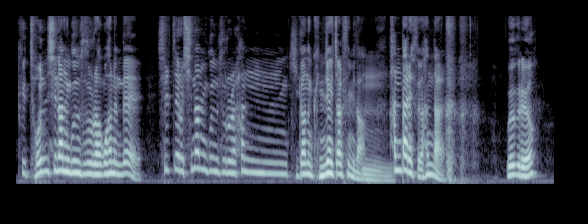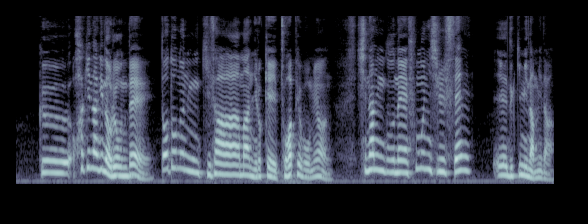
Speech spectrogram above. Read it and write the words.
그 전 신안 군수라고 하는데 실제로 신안 군수를 한 기간은 굉장히 짧습니다. 음. 한달 했어요, 한 달. 왜 그래요? 그 확인하기는 어려운데 떠도는 기사만 이렇게 조합해 보면 신안군의 숨은 실세의 느낌이 납니다.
